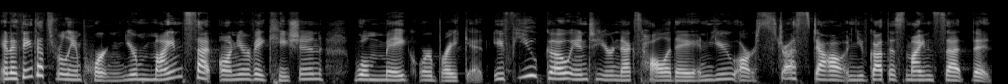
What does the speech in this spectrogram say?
And I think that's really important. Your mindset on your vacation will make or break it. If you go into your next holiday and you are stressed out and you've got this mindset that,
